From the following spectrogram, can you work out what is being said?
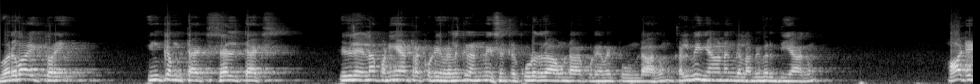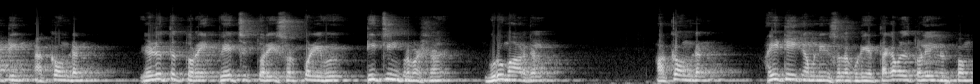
வருவாய்த்துறை இன்கம் டேக்ஸ் செல் டேக்ஸ் இதில் எல்லாம் பணியாற்றக்கூடியவர்களுக்கு நன்மை சற்று கூடுதலாக உண்டாகக்கூடிய அமைப்பு உண்டாகும். கல்வி ஞானங்கள் அபிவிருத்தியாகும். ஆடிட்டிங் அக்கௌண்டன்ட் எழுத்துத்துறை பேச்சுத்துறை சொற்பொழிவு டீச்சிங் ப்ரொஃபஷனல் குருமார்கள் அக்கௌண்டன்ட் ஐடி கம்பெனின்னு சொல்லக்கூடிய தகவல் தொழில்நுட்பம்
